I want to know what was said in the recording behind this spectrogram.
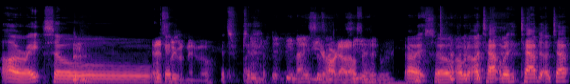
All right. So It is okay. sweet with Minwu. It's It'd, it'd be nice Eat if your I heart could out, see I'll say. it. all right. So I'm gonna untap. I'm gonna hit tab to untap,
